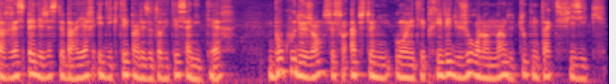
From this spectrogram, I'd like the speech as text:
par respect des gestes barrières édictés par les autorités sanitaires, beaucoup de gens se sont abstenus ou ont été privés du jour au lendemain de tout contact physique,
